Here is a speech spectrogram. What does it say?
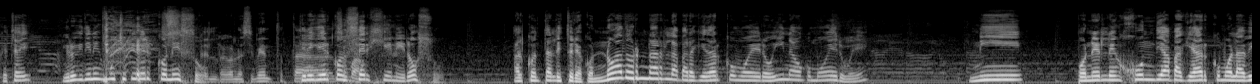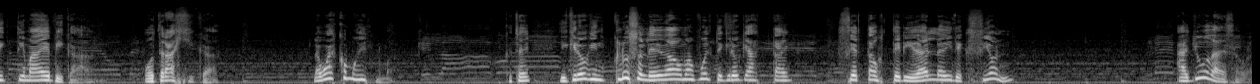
¿Cachai? Yo creo que tiene mucho que ver con eso. El reconocimiento está tiene que ver con sumado. ser generoso al contar la historia, con no adornarla para quedar como heroína o como héroe, ni ponerle enjundia para quedar como la víctima épica o trágica. La weá es como es nomás. ¿Cachai? Y creo que incluso le he dado más vuelta y creo que hasta cierta austeridad en la dirección ayuda a esa weá.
